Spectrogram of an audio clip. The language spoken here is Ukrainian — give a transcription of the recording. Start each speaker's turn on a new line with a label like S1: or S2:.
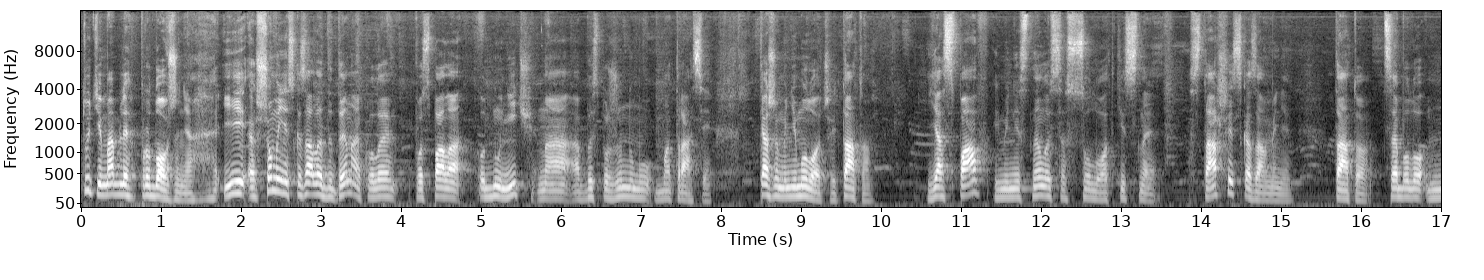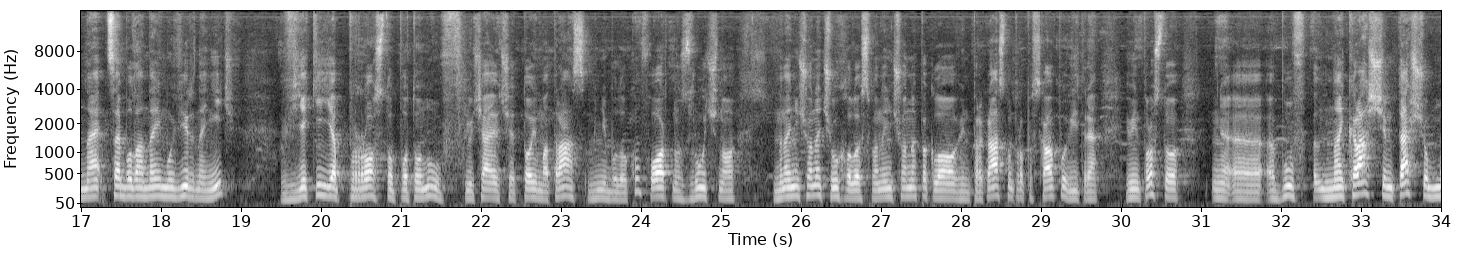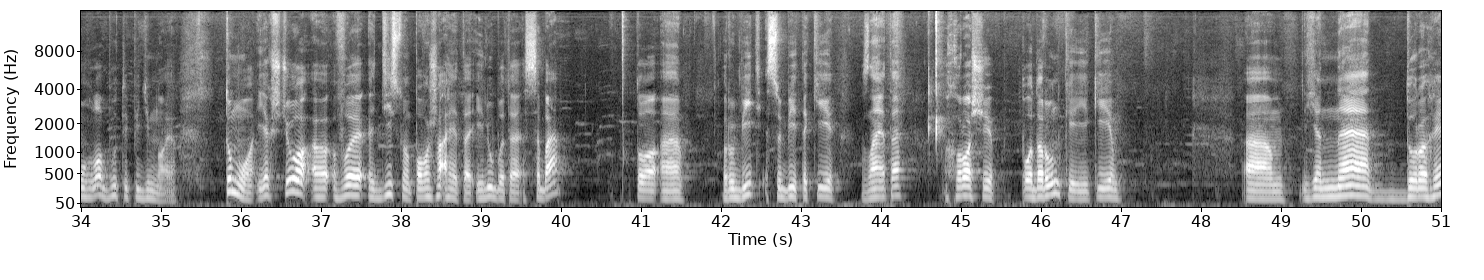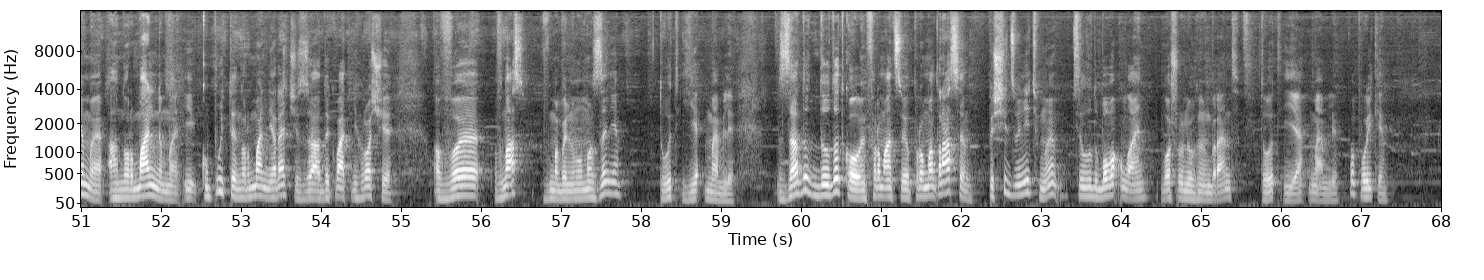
S1: Тут є меблі продовження. І що мені сказала дитина, коли поспала одну ніч на безпружинному матрасі? Каже мені молодший, тато, я спав і мені снилося солодкі сни. Старший сказав мені, тато, це, було не... це була неймовірна ніч, в якій я просто потонув, включаючи той матрас. Мені було комфортно, зручно. Мене нічого не чухалось, мене нічого не пекло. Він прекрасно пропускав повітря. І він просто е, е, був найкращим те, що могло бути піді мною. Тому, якщо е, ви дійсно поважаєте і любите себе, то е, робіть собі такі, знаєте, хороші подарунки, які ем, є не дорогими, а нормальними. І купуйте нормальні речі за адекватні гроші в, в нас, в мобільному магазині. Тут є меблі. За додатковою інформацію про матраси, пишіть, дзвоніть, ми цілодобово онлайн. Ваш улюблений бренд. Тут є меблі. Попульки.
